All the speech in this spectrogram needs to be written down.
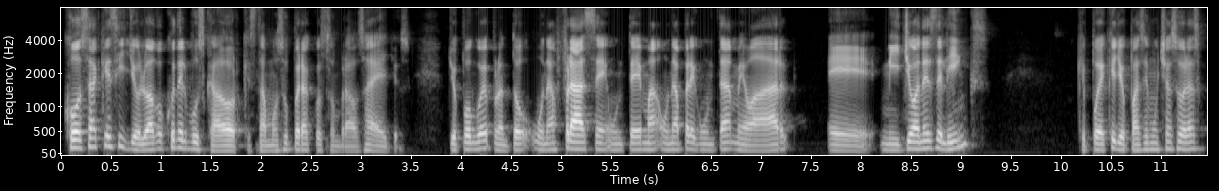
Cosa que si yo lo hago con el buscador, que estamos súper acostumbrados a ellos, yo pongo de pronto una frase, un tema, una pregunta, me va a dar eh, millones de links, que puede que yo pase muchas horas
